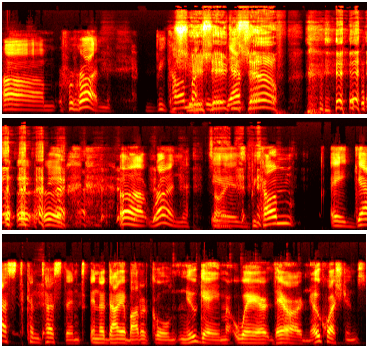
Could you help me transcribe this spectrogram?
Um, Run. become a Save guest yourself. uh, Run Sorry. is become a guest contestant in a diabolical new game where there are no questions,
